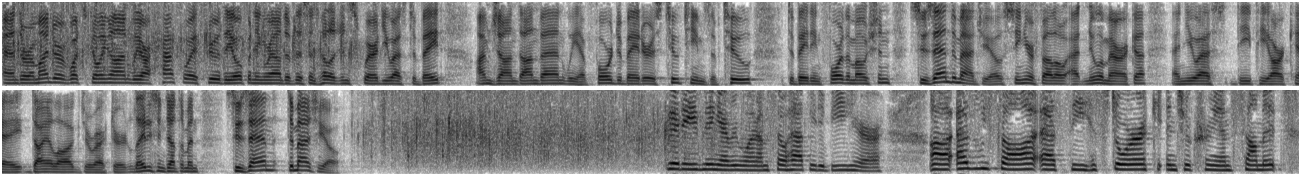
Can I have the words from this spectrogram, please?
And a reminder of what's going on. We are halfway through the opening round of this Intelligence Squared U.S. debate. I'm John Donvan. We have four debaters, two teams of two, debating for the motion. Suzanne DiMaggio, Senior Fellow at New America and U.S. DPRK Dialogue Director. Ladies and gentlemen, Suzanne DiMaggio. Good evening, everyone. I'm so happy to be here. Uh, as we saw at the historic Inter Korean Summit,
